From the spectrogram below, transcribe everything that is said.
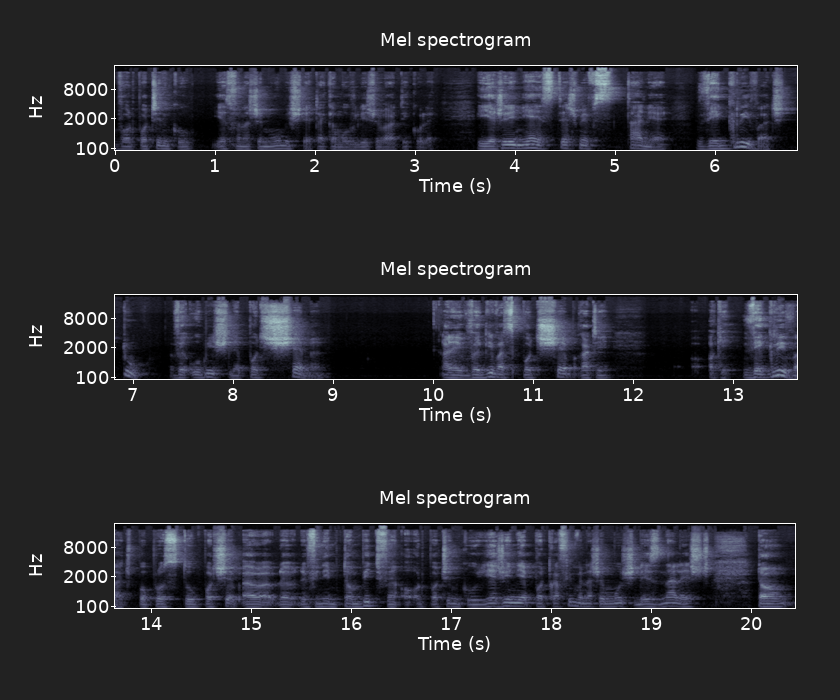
w odpoczynku jest w naszym umyśle, tak jak mówiliśmy w artykule. I jeżeli nie jesteśmy w stanie wygrywać tu, w umyśle, pod siebem, ale wygrywać z potrzeb, raczej, okej, wygrywać po prostu potrzeb, e, w nim tą bitwę o odpoczynku, jeżeli nie potrafimy w naszym umyśle znaleźć tą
